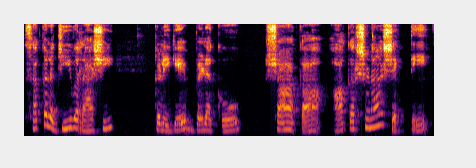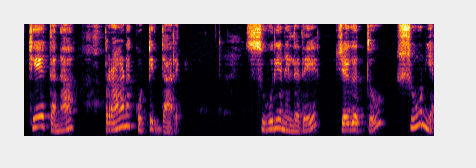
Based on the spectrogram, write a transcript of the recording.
ಸಕಲ ಜೀವರಾಶಿಗಳಿಗೆ ಬೆಳಕು, ಶಾಖ, ಆಕರ್ಷಣಾ ಶಕ್ತಿ, ಚೇತನ ಪ್ರಾಣ ಕೊಟ್ಟಿದ್ದಾರೆ. ಸೂರ್ಯನಿಲ್ಲದೆ ಜಗತ್ತು ಶೂನ್ಯ.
